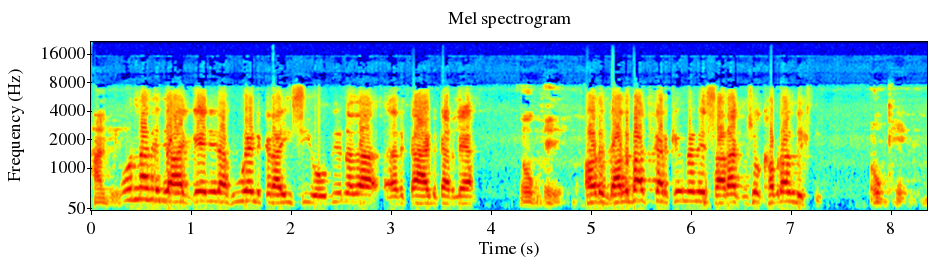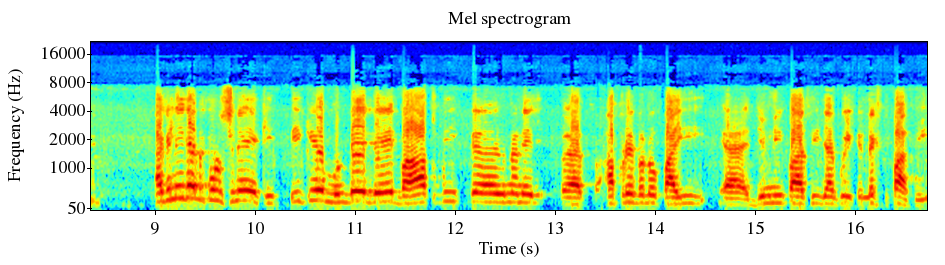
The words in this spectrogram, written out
ਹਾਂਜੀ। ਉਹਨਾਂ ਨੇ ਜਾ ਕੇ ਜਿਹੜਾ ਹੂ ਐਂਡ ਕਰਾਈ ਸੀ ਉਹ ਵੀ ਉਹਨਾਂ ਦਾ ਰਿਕਾਰਡ ਕਰ ਲਿਆ। ਓਕੇ ਔਰ ਗੱਲਬਾਤ ਕਰਕੇ ਉਹਨਾਂ ਨੇ ਸਾਰਾ ਕੁਝ ਖਬਰਾਂ ਲਿਖਤੀ। ਓਕੇ ਅਗਲੀ ਗੱਲ ਪੁਲਿਸ ਨੇ ਕੀਤੀ ਕਿ ਉਹ ਮੁੰਡੇ ਦੇ ਬਾਪ ਦੀ ਇੱਕ ਉਹਨਾਂ ਨੇ ਆਪਣੇ ਵੱਲੋਂ ਪਾਈ ਜਿਮਨੀ ਪਾਤੀ ਜਾਂ ਕੋਈ ਇੱਕ ਲਿਖਤ ਪਾਤੀ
